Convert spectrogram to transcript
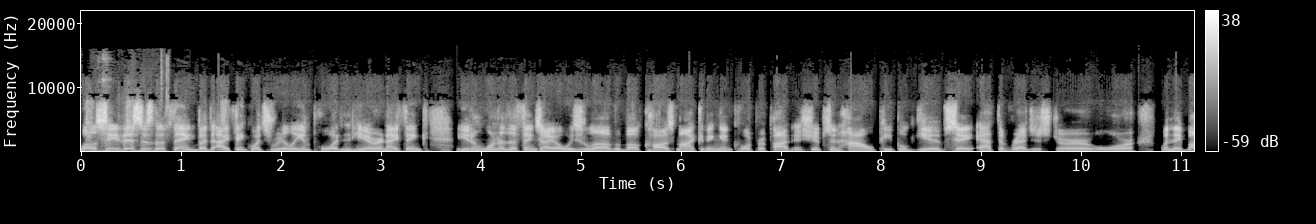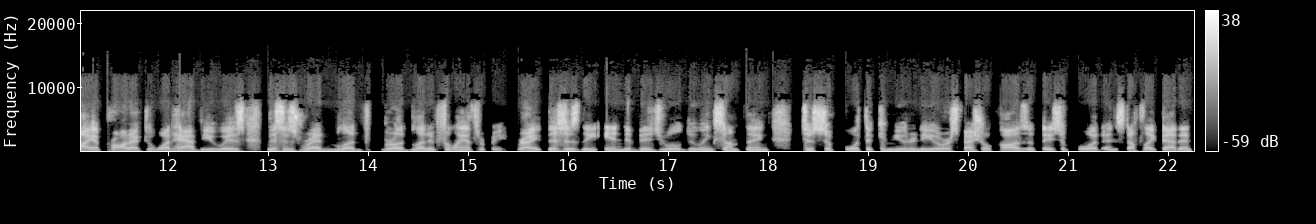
well, see, this is the thing, but I think what's really important here, and I think, you know, one of the things I always love about cause marketing and corporate partnerships and how people give, say, at the register or when they buy a product or what have you, is this is red blood blooded philanthropy, right? This is the individual doing something to support the community or a special cause that they support and stuff like that. And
